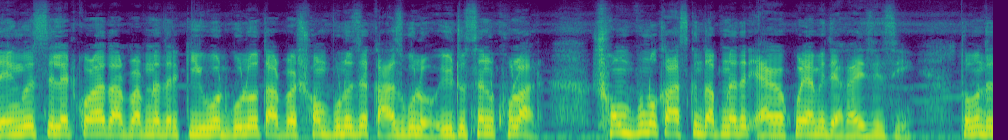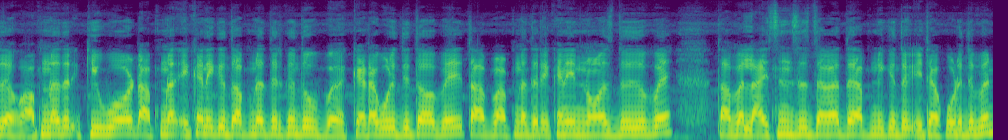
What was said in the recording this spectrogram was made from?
ল্যাঙ্গুয়েজ সিলেক্ট করা, তারপর আপনাদের কিওয়ার্ডগুলো তারপর সম্পূর্ণ যে কাজগুলো ইউটিউব চ্যানেল খোলার, সম্পূর্ণ কাজ কিন্তু আপনাদের এক এক করে আমি দেখাই দিয়েছি। তো বন্ধু, দেখো, আপনাদের কিওয়ার্ড আপনার, এখানে কিন্তু আপনাদের কিন্তু ক্যাটাগরি দিতে হবে, তারপর আপনাদের এখানে নজ দিয়ে দেবে, তারপর লাইসেন্সের জায়গাতে আপনি কিন্তু এটা করে দেবেন।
